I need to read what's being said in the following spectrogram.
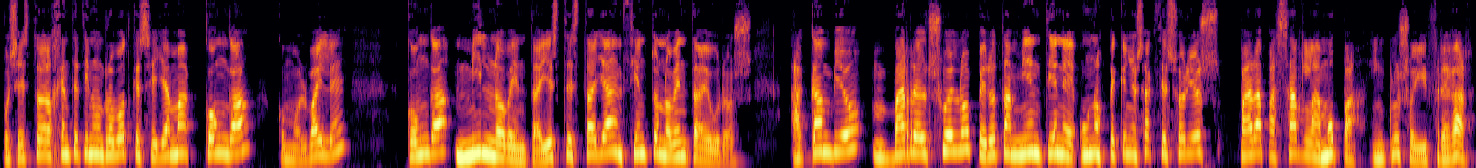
Pues esta gente tiene un robot que se llama Conga, como el baile, Conga 1090, y este está ya en 190 euros. A cambio, barre el suelo, pero también tiene unos pequeños accesorios para pasar la mopa, incluso, y fregar.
